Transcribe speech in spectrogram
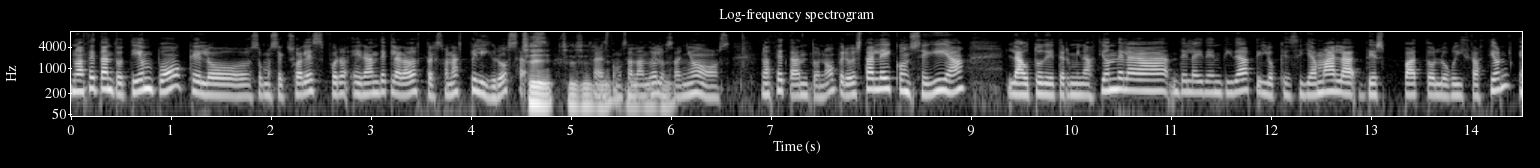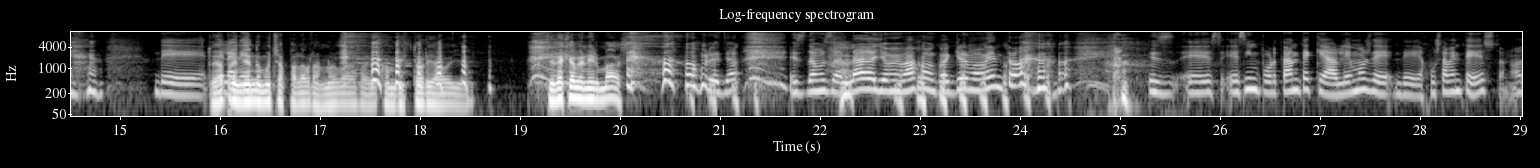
No hace tanto tiempo que los homosexuales fueron, eran declarados personas peligrosas. Sí, sí, sí. estamos hablando de los años, no hace tanto, ¿no? Pero esta ley conseguía la autodeterminación de la, de la identidad y lo que se llama la despatologización de... Estoy aprendiendo muchas palabras nuevas con Victoria hoy. ¿eh? Tienes que venir más. Hombre, ya estamos al lado, yo me bajo en cualquier momento. es, es, es, importante que hablemos de, de justamente esto, ¿no?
